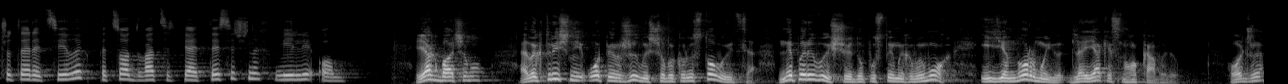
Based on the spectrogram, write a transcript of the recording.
4,525 тисячних міліом. Як бачимо, електричний опір жили, що використовується, не перевищує допустимих вимог і є нормою для якісного кабелю. Отже,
